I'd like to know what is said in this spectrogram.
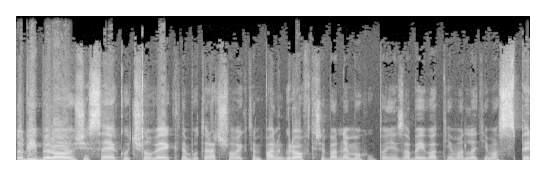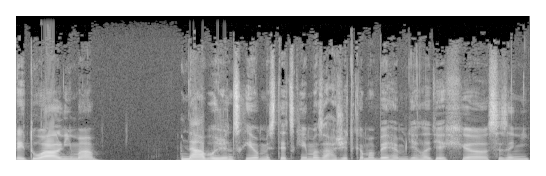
Blbý bylo, že se jako člověk, nebo teda člověk, ten pan Grof třeba nemohl úplně zabývat těma těma spirituálníma náboženskými mystickými zážitkama během těchto těch eh, sezení,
